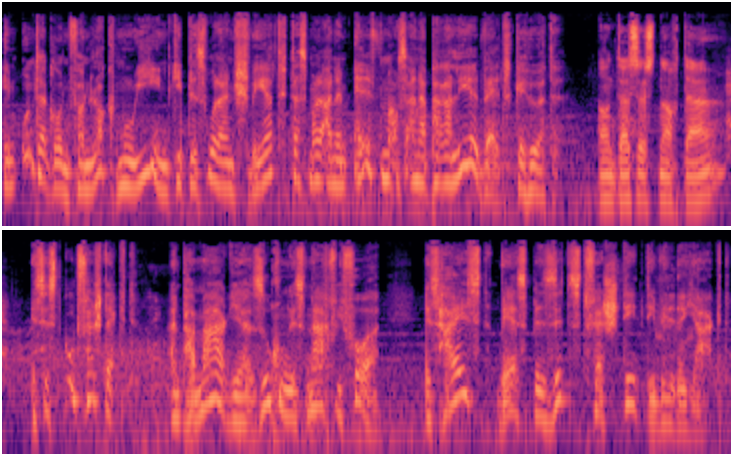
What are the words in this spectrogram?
Im Untergrund von Loch Muin gibt es wohl ein Schwert, das mal einem Elfen aus einer Parallelwelt gehörte. Und das ist noch da? Es ist gut versteckt. Ein paar Magier suchen es nach wie vor. Es heißt, wer es besitzt, versteht die wilde Jagd.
